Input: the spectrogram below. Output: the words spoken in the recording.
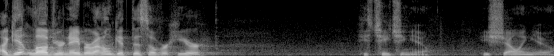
I get love your neighbor. but I don't get this over here. He's teaching you, he's showing you.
